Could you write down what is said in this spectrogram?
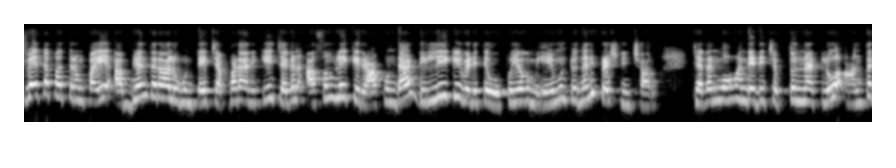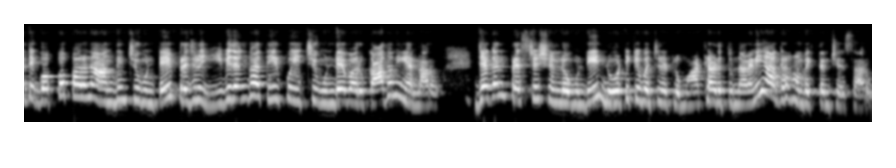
శ్వేతపత్రంపై అభ్యంతరాలు ఉంటే చెప్పడానికి జగన్ అసెంబ్లీకి రాకుండా ఢిల్లీకి వెడితే ఉపయోగం ఏముంటుందని ప్రశ్నించారు. జగన్మోహన్ రెడ్డి చెప్తున్నట్లు అంతటి గొప్ప పాలన అందించి ఉంటే ప్రజలు ఈ విధంగా తీర్పు ఇచ్చి ఉండేవారు కాదని అన్నారు. జగన్ ప్రెస్ స్టేషన్లో ఉండి నోటికి వచ్చినట్లు మాట్లాడుతున్నారని ఆగ్రహం వ్యక్తం చేశారు.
